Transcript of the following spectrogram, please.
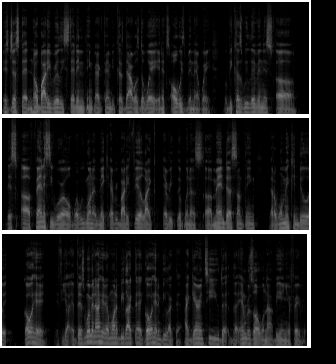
It's just that nobody really said anything back then because that was the way, and it's always been that way. But because we live in this uh this uh fantasy world where we want to make everybody feel like every when a, a man does something that a woman can do it, go ahead. If y'all if there's women out here that want to be like that, go ahead and be like that. I guarantee you that the end result will not be in your favor.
